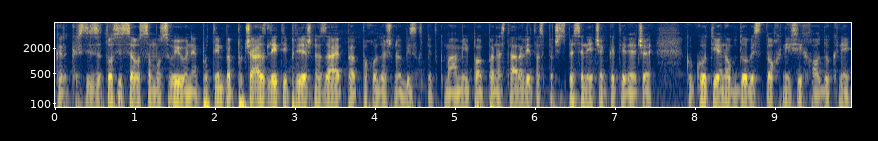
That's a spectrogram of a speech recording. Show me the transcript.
ker, ker si zato si se osamosvojil, ne? potem pa počasi z leti prideš nazaj, pa, pa hodiš na obisk spet k mami, pa, pa na stara leta spet presenečen, kaj ti reče, kako ti eno obdobje sploh nisi hodil k njej.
